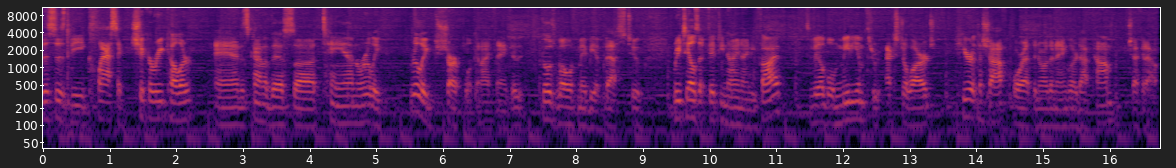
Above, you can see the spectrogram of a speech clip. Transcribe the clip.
This is the classic chicory color, and it's kind of this uh, tan, really, really sharp looking, I think. It goes well with maybe a vest too. Retails at $59.95. It's available medium through extra large here at the shop or at thenorthernangler.com. Check it out.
